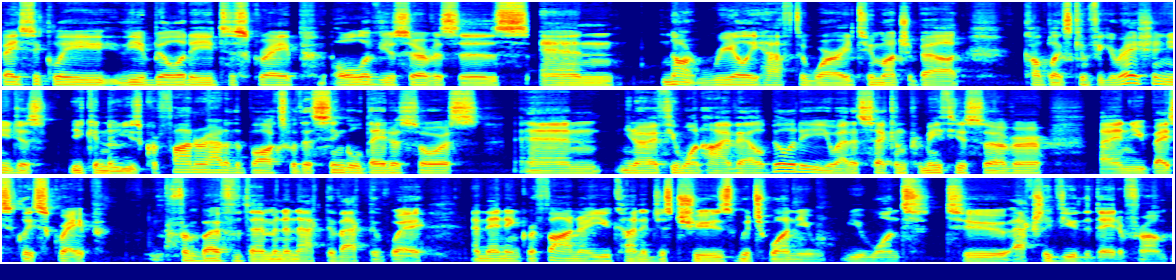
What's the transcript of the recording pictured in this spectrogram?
basically the ability to scrape all of your services and not really have to worry too much about complex configuration. You just you can use Grafana out of the box with a single data source. And you know, if you want high availability, you add a second Prometheus server, and you basically scrape from both of them in an active active way. And then in Grafana, you kind of just choose which one you you want to actually view the data from.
